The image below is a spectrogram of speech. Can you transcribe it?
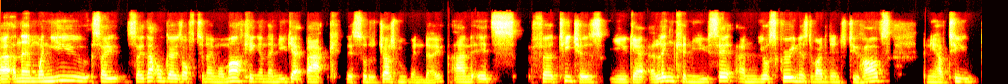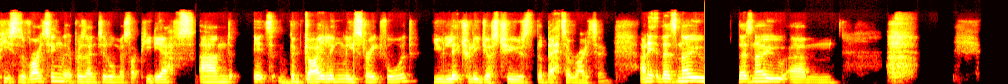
Uh, and then when you so so that all goes off to no more marking and then you get back this sort of judgment window. And it's for teachers you get a link and you sit and your screen is divided into two halves and you have two pieces of writing that are presented almost like pdfs and it's beguilingly straightforward. You literally just choose the better writing. And it, there's no there's no um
